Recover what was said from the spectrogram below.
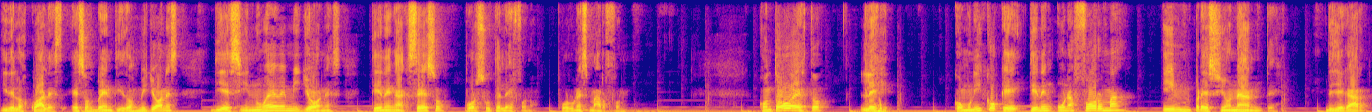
Y de los cuales esos 22 millones, 19 millones tienen acceso por su teléfono, por un smartphone. Con todo esto, les comunico que tienen una forma impresionante de llegar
